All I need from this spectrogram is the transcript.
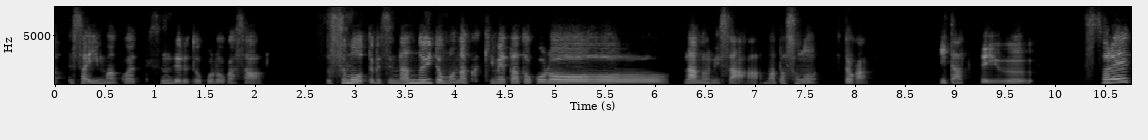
ってさ、今こうやって住んでるところがさ、住もうって別に何の意図もなく決めたところなのにさ、またその人がいたっていう。それっ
